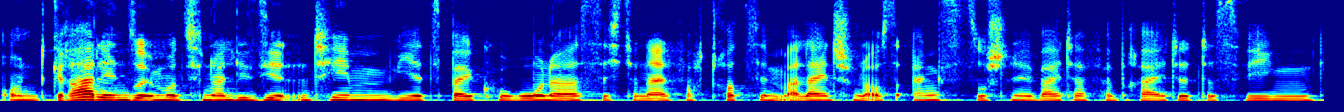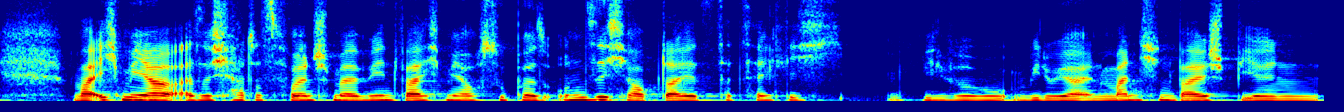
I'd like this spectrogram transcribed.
und gerade in so emotionalisierten Themen wie jetzt bei Corona ist sich dann einfach trotzdem allein schon aus Angst so schnell weiter verbreitet. Deswegen war ich mir, also ich hatte es vorhin schon mal erwähnt, war ich mir auch super unsicher, ob da jetzt tatsächlich wie du, wie du ja in manchen Beispielen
